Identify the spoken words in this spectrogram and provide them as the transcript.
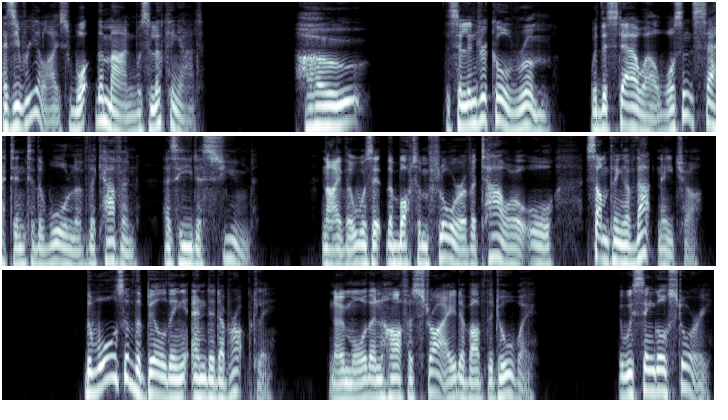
as he realized what the man was looking at. How? The cylindrical room with the stairwell wasn't set into the wall of the cavern as he'd assumed. Neither was it the bottom floor of a tower or something of that nature. The walls of the building ended abruptly, no more than half a stride above the doorway. It was single story.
